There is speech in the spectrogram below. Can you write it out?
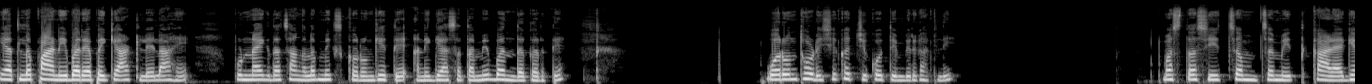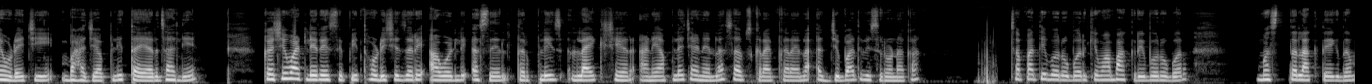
यातलं पाणी बऱ्यापैकी आटलेलं आहे. पुन्हा एकदा चांगलं मिक्स करून घेते आणि गॅस आता मी बंद करते. वरून थोडीशी कच्ची कोथिंबीर घातली. मस्त अशी चमचमीत काळ्या घेवड्याची भाजी आपली तयार झाली आहे. कशी वाटली रेसिपी थोडीशी जरी आवडली असेल तर प्लीज लाईक शेअर आणि आपल्या चॅनेलला सबस्क्राईब करायला अजिबात विसरू नका. चपातीबरोबर किंवा भाकरीबरोबर मस्त लागते एकदम.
